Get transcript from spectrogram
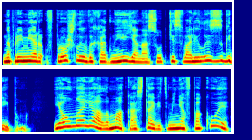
Например, в прошлые выходные я на сутки свалилась с гриппом. Я умоляла Мака оставить меня в покое,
